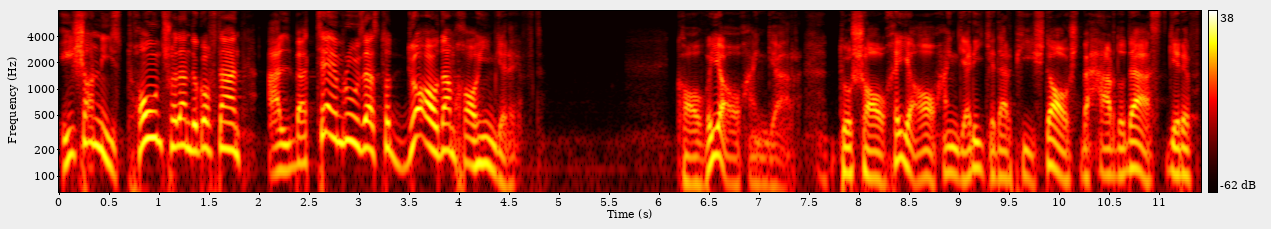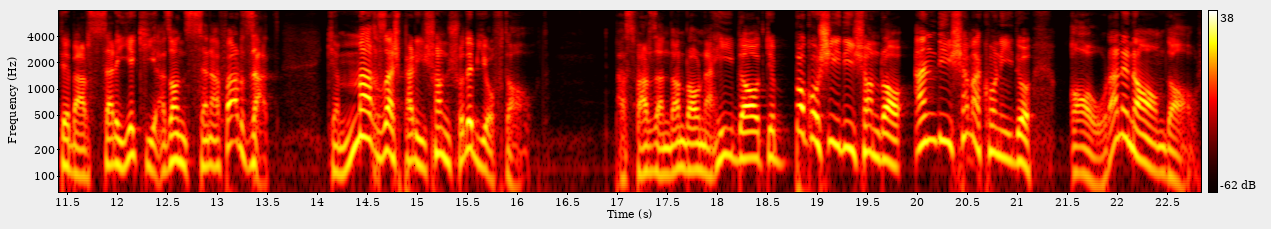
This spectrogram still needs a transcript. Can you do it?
ایشان نیز تند شدند و گفتند البته امروز از تو دو آدم خواهیم گرفت. کاوه آهنگر دو شاخه آهنگری که در پیش داشت به هر دو دست گرفته بر سر یکی از آن سه نفر زد که مغزش پریشان شده بیافتاد. پس فرزندان را نهیب داد که بکشید ایشان را اندیشه مکنید و قارن نامدار.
